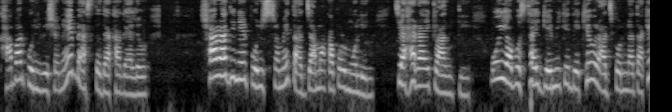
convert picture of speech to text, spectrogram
খাবার পরিবেশনে ব্যস্ত দেখা গেল। সারাদিনের পরিশ্রমে তার জামা কাপড় মলিন, চেহারায় ক্লান্তি। ওই অবস্থায় গেমিকে দেখেও রাজকন্যা তাকে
